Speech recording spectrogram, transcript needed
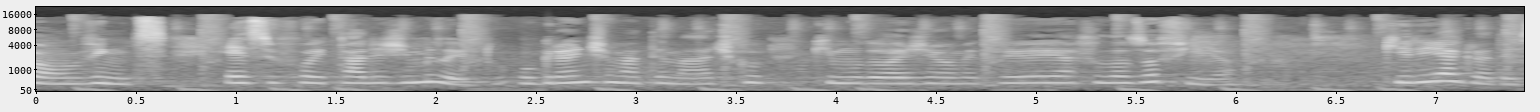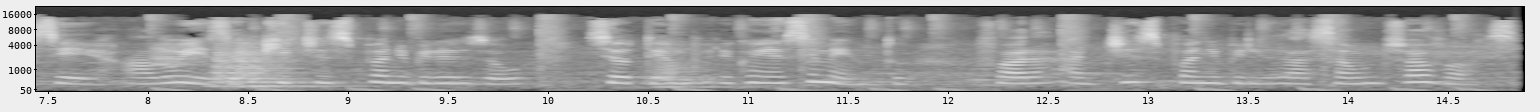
Bom, vintes, esse foi Tales de Mileto, o grande matemático que mudou a geometria e a filosofia. Queria agradecer a Luísa, que disponibilizou seu tempo e conhecimento, fora a disponibilização de sua voz.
